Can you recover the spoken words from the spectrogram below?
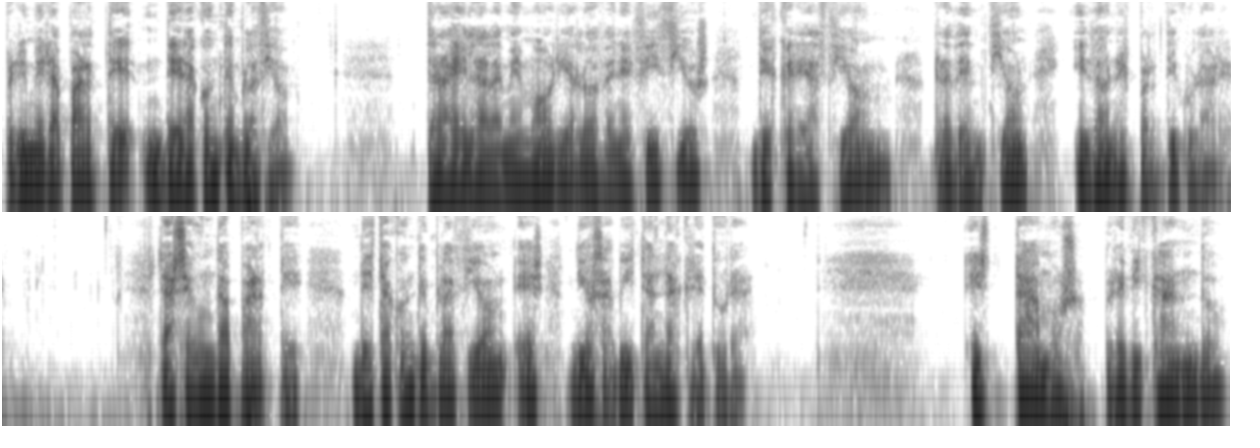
primera parte de la contemplación trae a la memoria los beneficios de creación, redención y dones particulares. La segunda parte de esta contemplación es Dios habita en las criaturas. Estamos predicando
